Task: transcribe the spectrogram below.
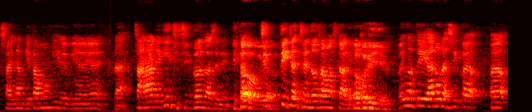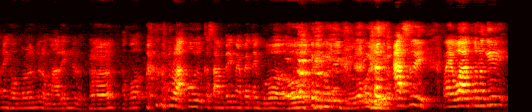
saingan kita mau ki piye Nah, carane iki jijik banget. Tidak, Oh, iya. tidak gentle sama sekali. Oh iya. Kowe ngerti anu gak sih kayak kayak ning iki lho maling lho. Heeh. Apa mlaku ke samping mepet tembok. Oh, ngono iku. Oh iya. Asli, lewat ngono ki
